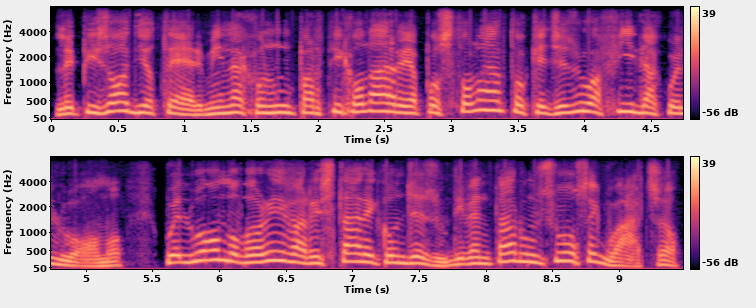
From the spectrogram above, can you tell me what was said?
L'episodio termina con un particolare apostolato che Gesù affida a quell'uomo. Quell'uomo voleva restare con Gesù, diventare un suo seguacio.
